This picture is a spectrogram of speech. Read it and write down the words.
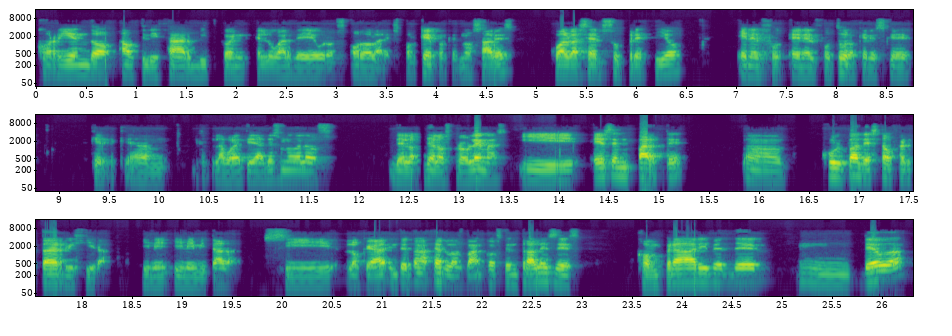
corriendo a utilizar Bitcoin en lugar de euros o dólares. ¿Por qué? Porque no sabes cuál va a ser su precio en el, en el futuro. que, que, que um, la volatilidad es uno de los, de, los problemas y es en parte uh, culpa de esta oferta rígida y ilimitada. Si lo que intentan hacer los bancos centrales es comprar y vender mm, deuda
